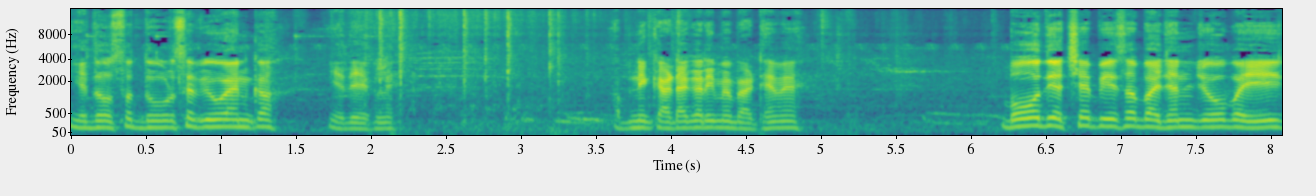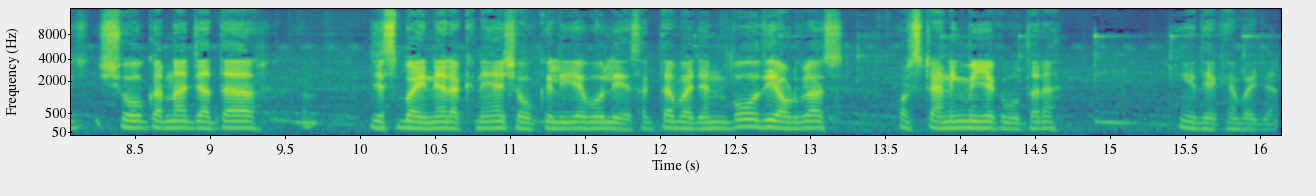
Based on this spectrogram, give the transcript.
ये दोस्तों दूर से व्यू है इनका। ये देख लें। अपनी कैटेगरी में बैठे हुए बहुत ही अच्छे पीस है भाईजान, जो भाई शो करना चाहता है, जिस भाई ने रखने हैं शो के लिए, वो ले सकता है भजन बहुत ही आउट क्लास और स्टैंडिंग में ये कबूतर है। ये देखें भाईजान।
